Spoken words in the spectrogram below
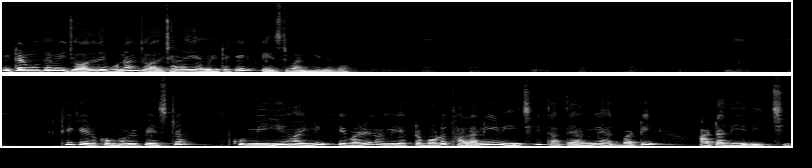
এটার মধ্যে আমি জল দেব না। জল ছাড়াই আমি এটাকে পেস্ট বানিয়ে নেব। ঠিক এরকমভাবে পেস্টটা। খুব মিহি হয়নি। এবারে আমি একটা বড় থালা নিয়ে নিয়েছি, তাতে আমি এক বাটি আটা দিয়ে দিচ্ছি।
